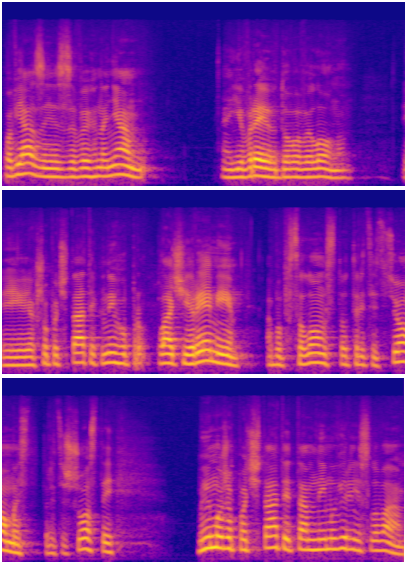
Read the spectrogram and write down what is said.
пов'язані з вигнанням євреїв до Вавилону. І якщо почитати книгу Плач Єремії або Псалом 137, 136, ми можемо почитати там неймовірні слова.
